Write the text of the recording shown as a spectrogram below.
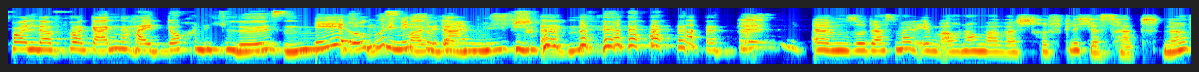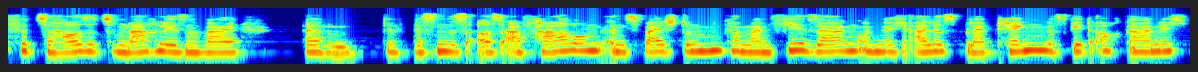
von der Vergangenheit doch nicht lösen. Nee, ich irgendwie nicht so ganz. Brief schreiben. ähm, so dass man eben auch noch mal was Schriftliches hat, ne, für zu Hause zum Nachlesen, weil ähm, wir wissen es aus Erfahrung, in zwei Stunden kann man viel sagen und nicht alles bleibt hängen. Das geht auch gar nicht.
